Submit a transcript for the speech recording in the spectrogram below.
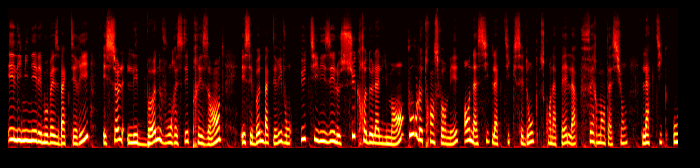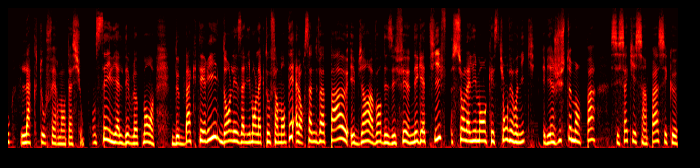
éliminer les mauvaises bactéries et seules les bonnes vont rester présentes. Et ces bonnes bactéries vont utiliser le sucre de l'aliment pour le transformer en acide lactique. C'est donc ce qu'on appelle la fermentation lactique ou lactofermentation. On sait il y a le développement de bactéries dans les aliments lactofermentés. Alors ça ne va pas eh bien avoir des effets négatifs sur l'aliment en question, Véronique? Eh bien justement pas. C'est ça qui est sympa, c'est que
